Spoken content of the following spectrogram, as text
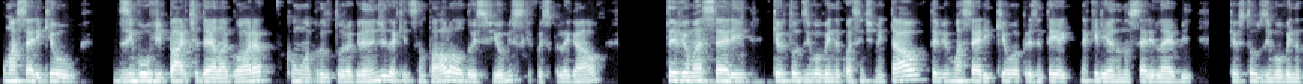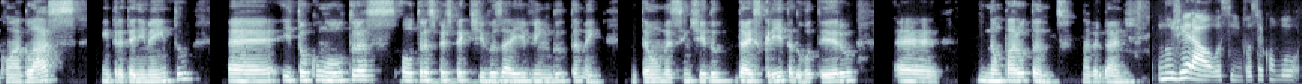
uma série que eu desenvolvi parte dela agora com uma produtora grande daqui de São Paulo, ou dois filmes, que foi super legal. Teve uma série que eu estou desenvolvendo com a Sentimental, teve uma série que eu apresentei naquele ano no Série Lab, que eu estou desenvolvendo com a Glass Entretenimento, é, e estou com outras, outras perspectivas aí vindo também. Então, nesse sentido da escrita, do roteiro, é, não parou tanto, na verdade. No geral, assim, você como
